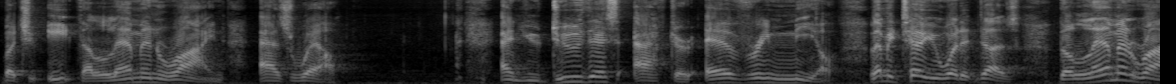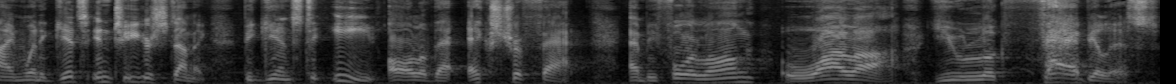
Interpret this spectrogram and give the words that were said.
but you eat the lemon rind as well. And you do this after every meal. Let me tell you what it does. The lemon rind, when it gets into your stomach, begins to eat all of that extra fat. And before long, voila, you look fabulous,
